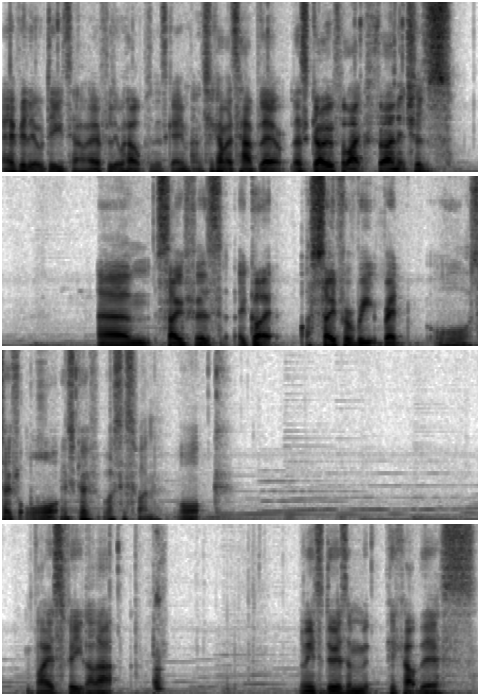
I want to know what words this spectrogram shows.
Every little detail, every little helps in this game. And check out my tablet. Let's go for like furnitures. Um, sofas. I got a sofa re red. Oh, sofa orc. Let's go. For, what's this one? Orc. By his feet like that. What we need to do is um, pick up this.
